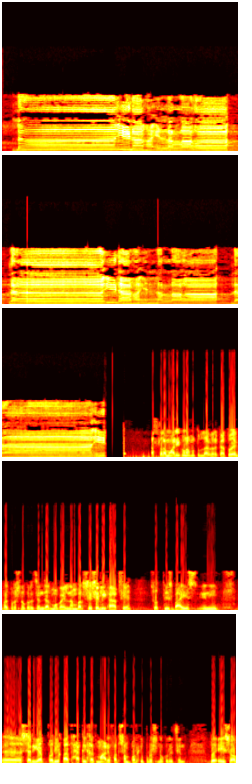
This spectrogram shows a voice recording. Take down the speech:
আসসালামু আলাইকুম রহমতুল্লাহ বরকাত এক ভাই প্রশ্ন করেছেন, যার মোবাইল নাম্বার শেষে লেখা আছে ছত্রিশ বাইশ। ইনি শরিয়াত, তরিকাত, হাকিকাত, মারেফাত সম্পর্কে প্রশ্ন করেছেন। তো এইসব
